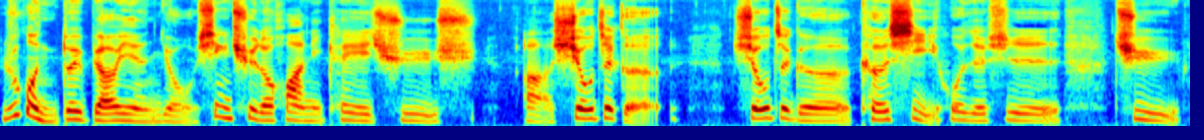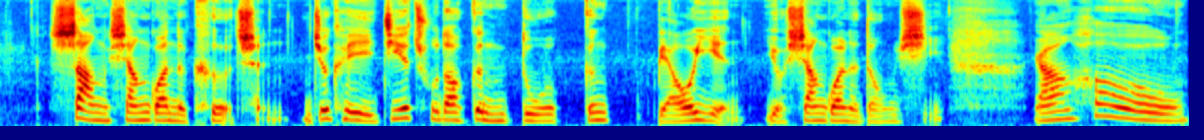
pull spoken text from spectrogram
如果你对表演有兴趣的话，你可以去呃修这个修这个科系，或者是去上相关的课程，你就可以接触到更多跟。表演有相关的东西，然后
